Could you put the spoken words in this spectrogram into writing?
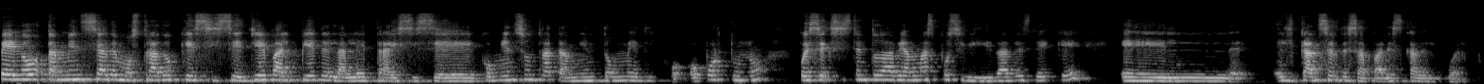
pero también se ha demostrado que si se lleva al pie de la letra y si se comienza un tratamiento médico oportuno, pues existen todavía más posibilidades de que el, cáncer desaparezca del cuerpo.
